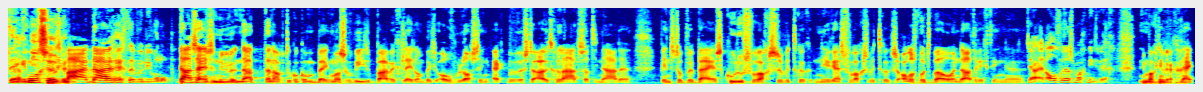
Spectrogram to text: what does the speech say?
tegen Ja, niet zulke... Maar daar richten we nu wel op. daar zijn ze nu, na, ten nacht natuurlijk ook al een beetje. Masrowies een paar weken geleden al een beetje overbelasting echt bewust eruit gelaten. Zodat hij na de winststop weer bij is. Kudus verwachten ze weer terug. Neres verwachten ze weer terug. Dus alles wordt wel inderdaad richting... eh, Ja, en Alvarez mag niet weg. die mag niet weg. Nee.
